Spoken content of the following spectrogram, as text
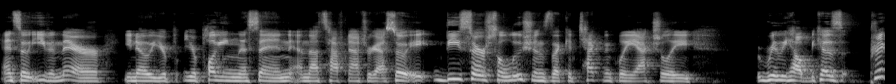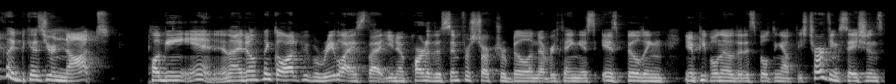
And so even there, you know, you're you're plugging this in, and that's half natural gas. So it, these are solutions that could technically actually really help because particularly because you're not plugging in. And I don't think a lot of people realize that, you know, part of this infrastructure bill and everything is is building, you know, people know that it's building out these charging stations.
